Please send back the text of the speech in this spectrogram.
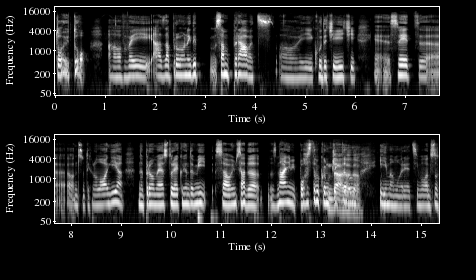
to je to. A, ovaj, a zapravo negde sam pravac ovaj, kuda će ići e, svet, e, odnosno tehnologija na prvom mestu, rekao i onda mi sa ovim sada znanjem i postavkom da, čitavamo da, da imamo recimo, odnosno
